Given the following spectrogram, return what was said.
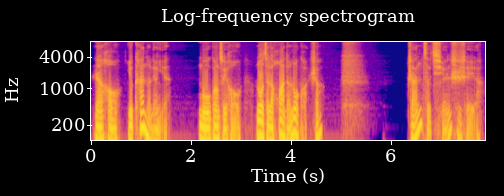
然后又看了两眼，目光最后落在了画的落款上。展子虔是谁呀？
